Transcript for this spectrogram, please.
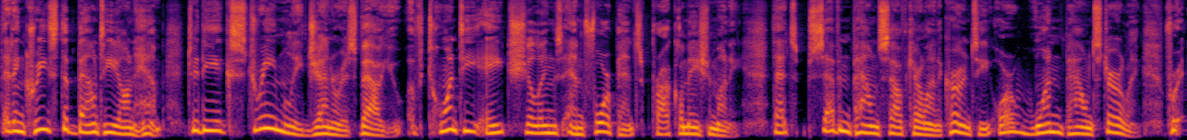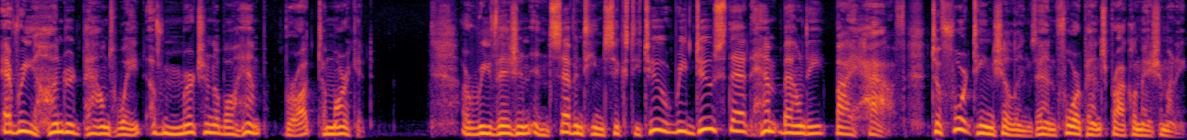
that increased the bounty on hemp to the extremely generous value of 28 shillings and fourpence proclamation money. That's 7 pounds South Carolina currency or 1 pound sterling for every 100 pounds weight of merchantable hemp brought to market. A revision in 1762 reduced that hemp bounty by half to 14 shillings and fourpence proclamation money,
